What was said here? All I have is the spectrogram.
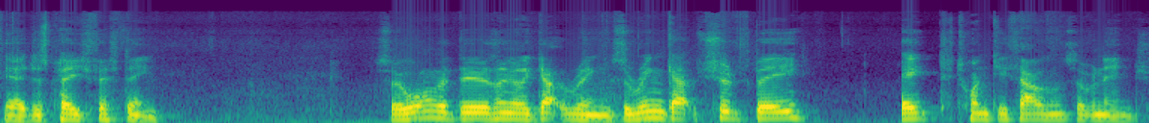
Yeah, just page 15. So what I'm going to do is I'm going to gap the rings. The ring gap should be 8 to 20 thousandths of an inch.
